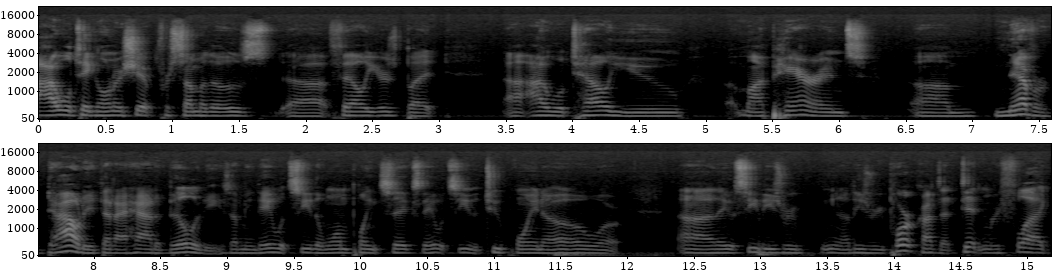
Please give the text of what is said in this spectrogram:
I will take ownership for some of those uh, failures, but uh, I will tell you, uh, my parents um, never doubted that I had abilities. I mean, they would see the 1.6, they would see the 2.0, or uh, they would see these re- you know these report cards that didn't reflect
